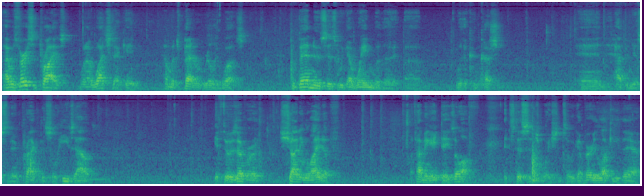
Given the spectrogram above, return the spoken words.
I was very surprised when I watched that game how much better it really was. The bad news is we got Wayne with a um, with a concussion, and it happened yesterday in practice, so he's out. If there was ever a shining light of of having eight days off, it's this situation. So we got very lucky there.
